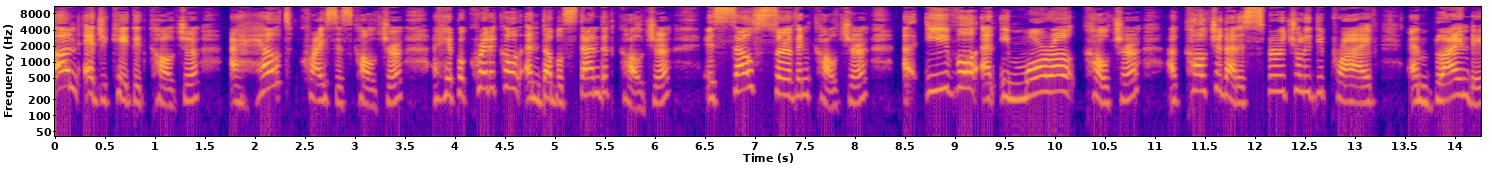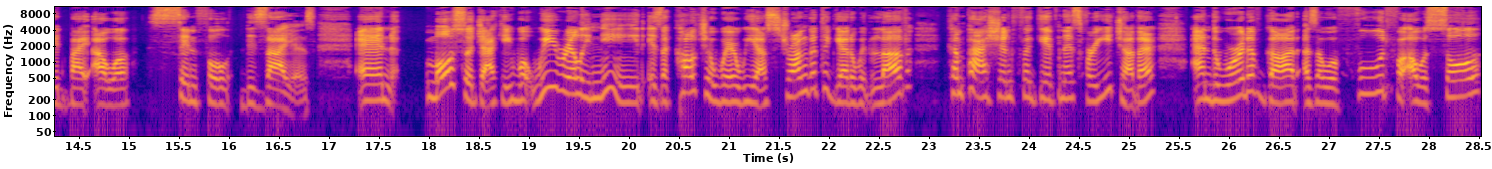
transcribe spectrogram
uneducated culture, a health crisis culture, a hypocritical and double standard culture, a self-serving culture, a evil and immoral culture, a culture that is spiritually deprived and blinded by our sinful desires. And most so, Jackie, what we really need is a culture where we are stronger together with love, compassion, forgiveness for each other, and the word of God as our food for our soul,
